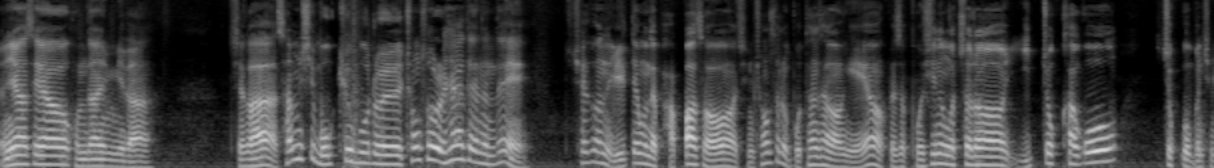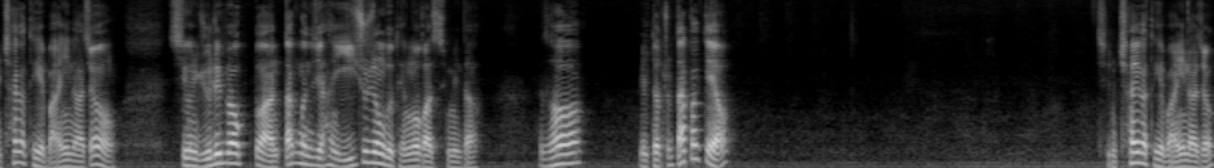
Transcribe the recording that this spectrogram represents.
안녕하세요. 검담입니다. 제가 35큐브를 청소를 해야 되는데 최근 일 때문에 바빠서 지금 청소를 못한 상황이에요. 그래서 보시는 것처럼 이쪽하고 이쪽 부분 지금 차이가 되게 많이 나죠? 지금 유리벽도 안 닦은 지 한 2주 정도 된 것 같습니다. 그래서 일단 좀 닦을게요. 지금 차이가 되게 많이 나죠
